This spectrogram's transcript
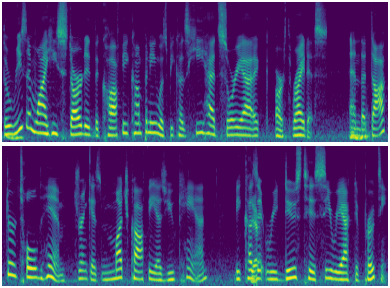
The reason why he started the coffee company was because he had psoriatic arthritis. And mm-hmm. the doctor told him, drink as much coffee as you can because yep. it reduced his C reactive protein.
